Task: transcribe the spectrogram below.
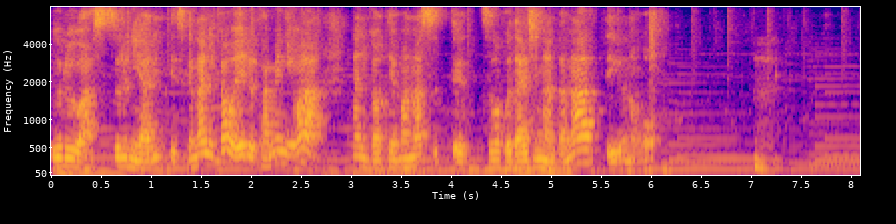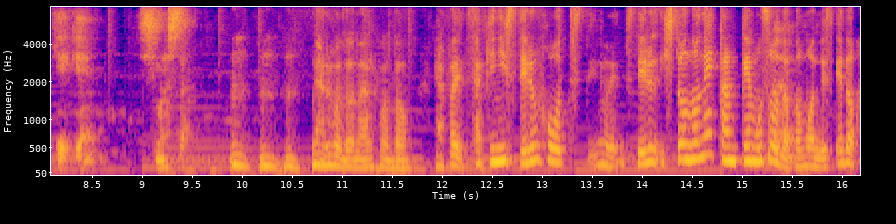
売るはするにありですけど、何かを得るためには、何かを手放すってすごく大事なんだなっていうのをうん。経験しました。うんうんうん、なるほどなるほどやっぱり先に捨てる方捨てる人のね関係もそうだと思うんですけど、は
